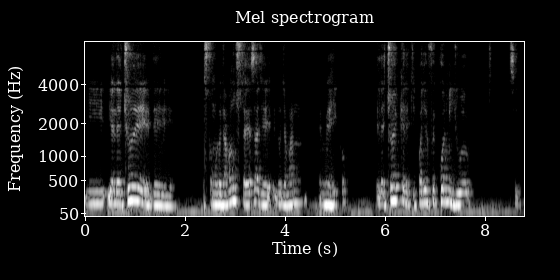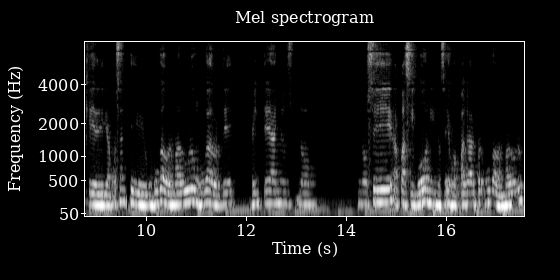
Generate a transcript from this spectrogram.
Y, el hecho de, de, pues como lo llaman ustedes ayer, lo llaman en México, el hecho de que el equipo ayer fue colmilludo, así que digamos ante un jugador maduro, un jugador de 20 años, no, no se apaciguó ni no se dejó apagar por un jugador maduro,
